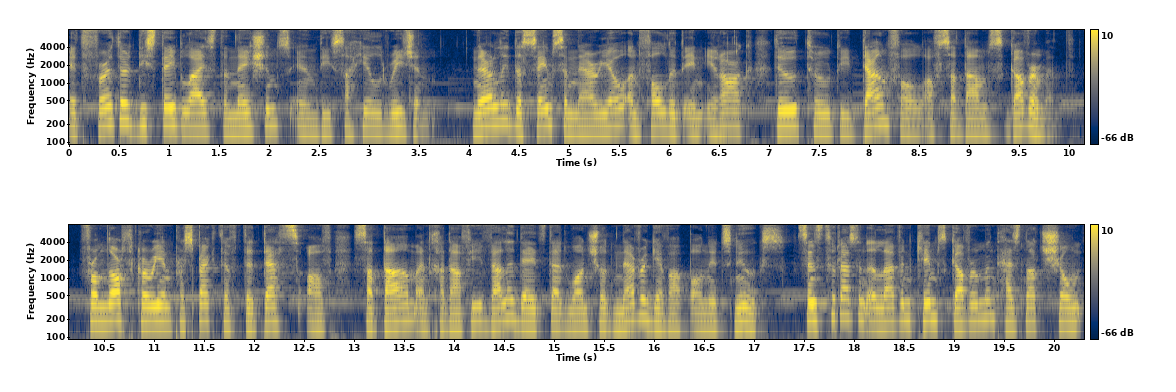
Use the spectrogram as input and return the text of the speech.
it further destabilized the nations in the Sahel region. Nearly the same scenario unfolded in Iraq due to the downfall of Saddam's government. From North Korean perspective, the deaths of Saddam and Gaddafi validates that one should never give up on its nukes. Since 2011, Kim's government has not shown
